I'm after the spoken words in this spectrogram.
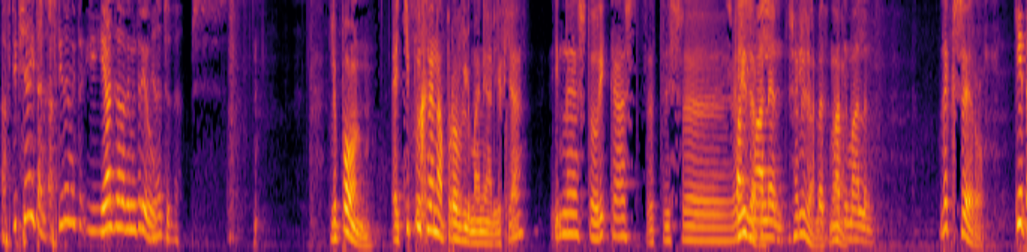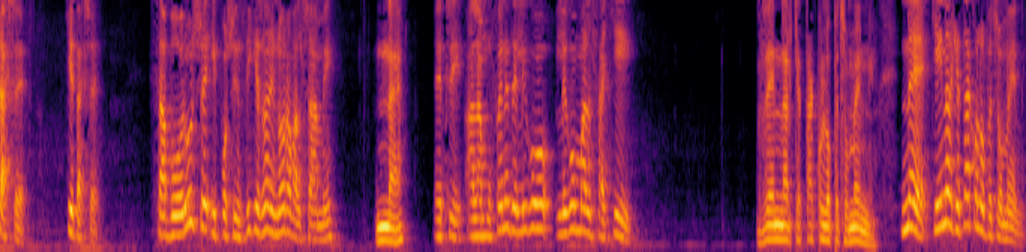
Αυτή ποια ήταν, αυτή ήταν η, η Άντζελα Δημητρίου. η Άτζελα. Λοιπόν, εκεί που είχα ένα πρόβλημα είναι η αλήθεια, είναι στο recast της ε, Της Πάτη Elizabeth. Μαλέν. Της Elizabeth, Της ναι. Πάτη Μάλεν. Δεν ξέρω. Κοίταξε, κοίταξε. Θα μπορούσε υπό συνθήκες να είναι η Νόρα Βαλσάμι, Ναι, έτσι, αλλά μου φαίνεται λίγο, λίγο μαλθακή. δεν είναι αρκετά κολοπετσωμένη. Ναι, και είναι αρκετά κολοπετσωμένη.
